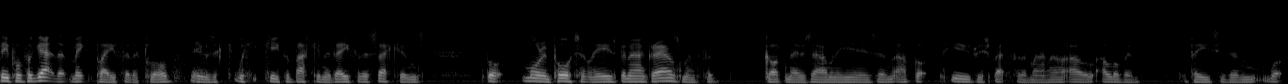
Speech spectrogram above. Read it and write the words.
people forget that Mick played for the club. He was a wicket keeper back in the day for the seconds, but more importantly, he's been our groundsman for God knows how many years, and I've got huge respect for the man. I, I, I love him to pieces, and what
